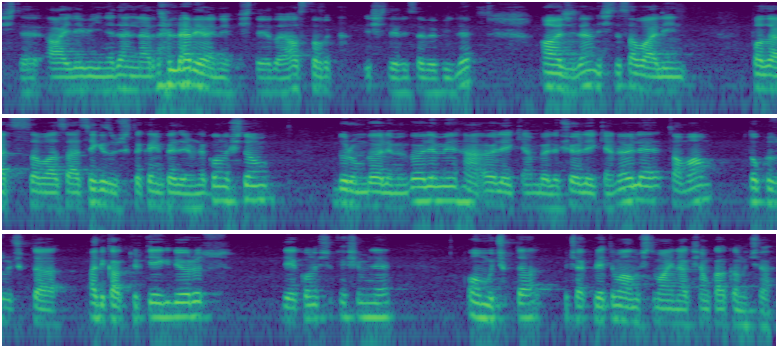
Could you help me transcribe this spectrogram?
işte ailevi nedenler derler ya hani işte ya da hastalık işleri sebebiyle acilen işte sabahleyin pazartesi sabahı saat 8.30'da kayınpederimle konuştum. Durum böyle mi böyle mi? Ha öyleyken böyle şöyleyken öyle. Tamam. 9.30'da hadi kalk Türkiye'ye gidiyoruz diye konuştuk eşimle. 10.30'da uçak biletimi almıştım aynı akşam kalkan uçağa.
